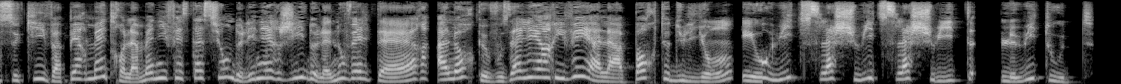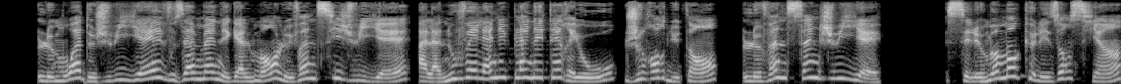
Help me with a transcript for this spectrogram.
Ce qui va permettre la manifestation de l'énergie de la nouvelle Terre, alors que vous allez arriver à la porte du Lion, et au 8 slash 8 slash 8, le 8 août. Le mois de juillet vous amène également le 26 juillet, à la nouvelle année planétaire et au jour hors du temps, le 25 juillet. C'est le moment que les anciens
